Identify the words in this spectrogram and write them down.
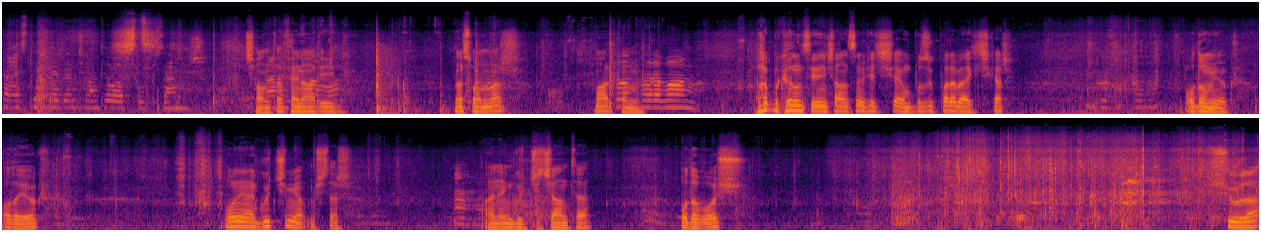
Tane Steinler'den çanta var çok güzelmiş. Çanta fena değil. Nasıl onlar? Marka mı? para var mı? Bak bakalım senin şansına bir şey çıkar mı? Bozuk para belki çıkar. O da mı yok? O da yok. O ne ya? Gucci mi yapmışlar? Aha. Aynen Gucci çanta. O da boş. Şurada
